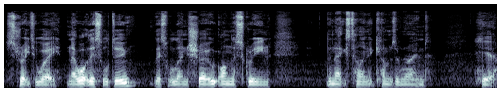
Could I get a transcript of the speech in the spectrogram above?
straight away. Now what this will do, this will then show on the screen the next time it comes around here.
